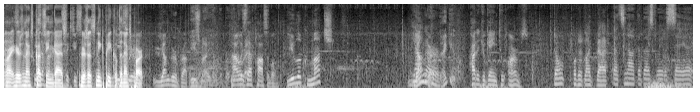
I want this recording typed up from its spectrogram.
Alright, here's the next cutscene, guys. Here's a sneak peek of the next part. Younger brother. He's my younger brother. How is that possible? You look much Younger. Thank you. How did you gain two arms? Don't put it like that. That's not the best way to say it.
